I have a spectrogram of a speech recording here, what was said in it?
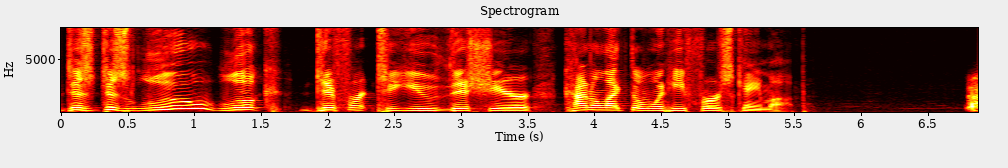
Does does Lou look different to you this year, kind of like the when he first came up?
